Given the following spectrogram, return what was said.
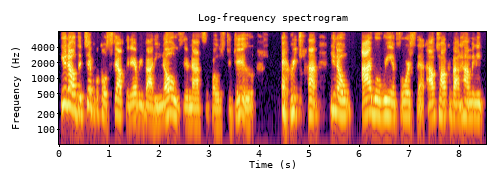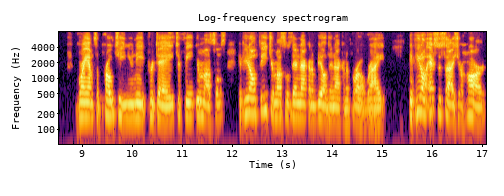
you know, the typical stuff that everybody knows they're not supposed to do. Every time, you know, I will reinforce that. I'll talk about how many grams of protein you need per day to feed your muscles. If you don't feed your muscles, they're not going to build, they're not going to grow, right? If you don't exercise your heart,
